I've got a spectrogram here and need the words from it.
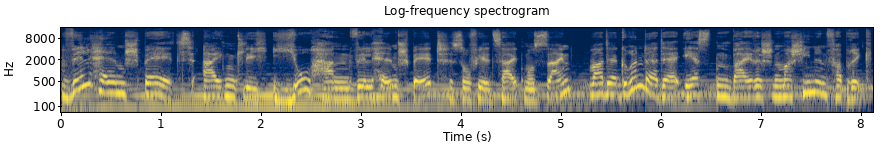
Wilhelm Späth, eigentlich Johann Wilhelm Späth, so viel Zeit muss sein, war der Gründer der ersten bayerischen Maschinenfabrik.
